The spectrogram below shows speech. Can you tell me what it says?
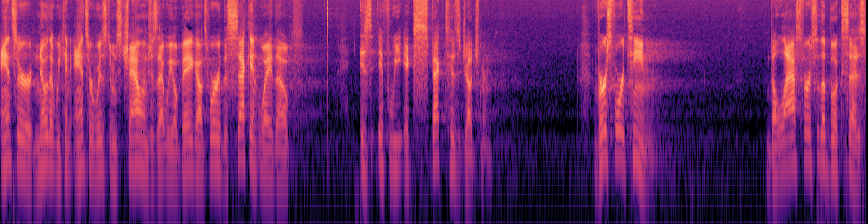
answer, know that we can answer wisdom's challenge is that we obey God's word. The second way, though, is if we expect his judgment. Verse 14, the last verse of the book says,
